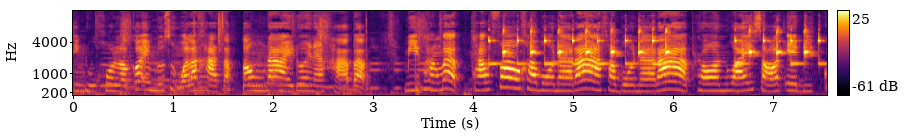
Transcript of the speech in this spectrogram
ริงๆทุกคนแล้วก็เอ็มรู้สึกว่าราคาจับต้องได้ด้วยนะคะ แบบมีทั้งแบบทัฟเฟิลคาโบนาร่าคาโบนาร่าพรอนไวท์ซอสเอบิโก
